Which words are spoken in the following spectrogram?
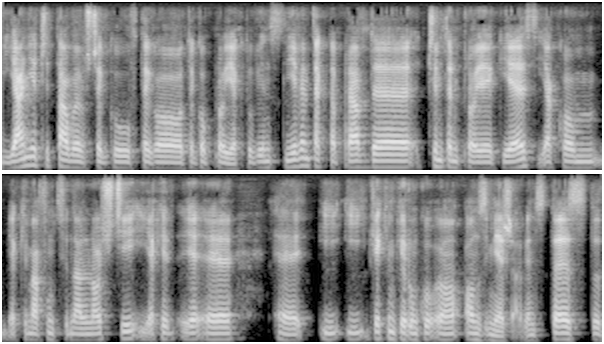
Ja nie czytałem szczegółów tego, tego projektu, więc nie wiem tak naprawdę czym ten projekt jest, jaką, jakie ma funkcjonalności i jakie, e, E, i, i w jakim kierunku on zmierza. Więc to jest, to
